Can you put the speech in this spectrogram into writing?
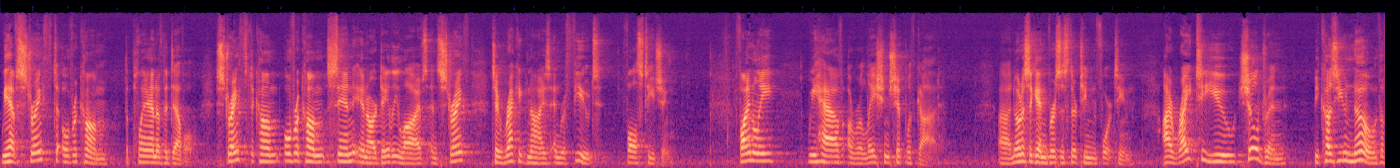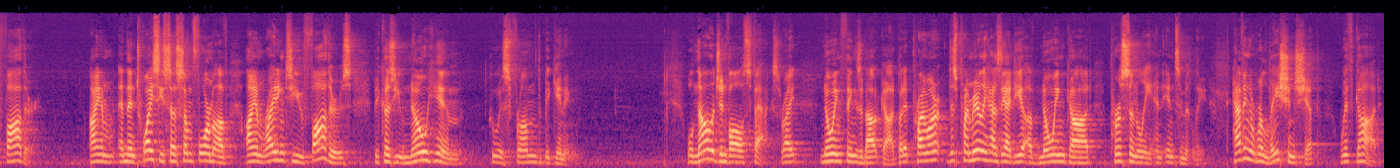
We have strength to overcome the plan of the devil, strength to come, overcome sin in our daily lives, and strength to recognize and refute false teaching. Finally, we have a relationship with God. Uh, notice again verses 13 and 14. I write to you, children, because you know the Father. I am, and then twice he says some form of, I am writing to you, fathers, because you know him who is from the beginning. Well, knowledge involves facts, right? Knowing things about God. But it primar- this primarily has the idea of knowing God personally and intimately, having a relationship with God.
